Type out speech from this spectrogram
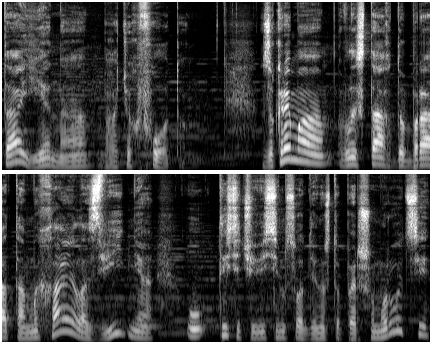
та є на багатьох фото. Зокрема, в листах до брата Михайла з Відня у 1891 році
